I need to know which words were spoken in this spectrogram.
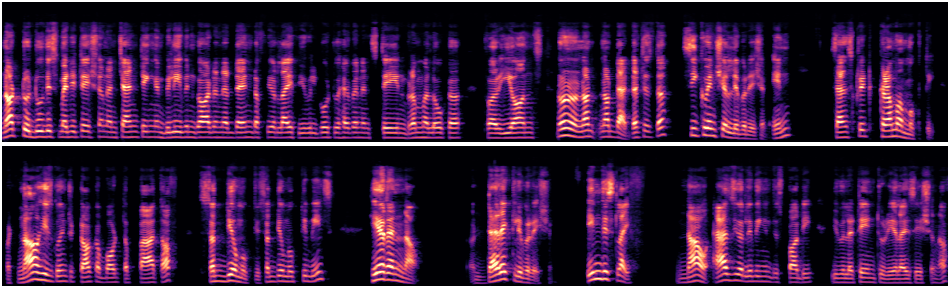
Not to do this meditation and chanting and believe in God, and at the end of your life, you will go to heaven and stay in Brahmaloka for eons. No, no, not, not that. That is the sequential liberation. In Sanskrit, Krama Mukti. But now he's going to talk about the path of Sadhya Mukti. Sadhya Mukti means here and now, direct liberation in this life. Now, as you're living in this body, you will attain to realization of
